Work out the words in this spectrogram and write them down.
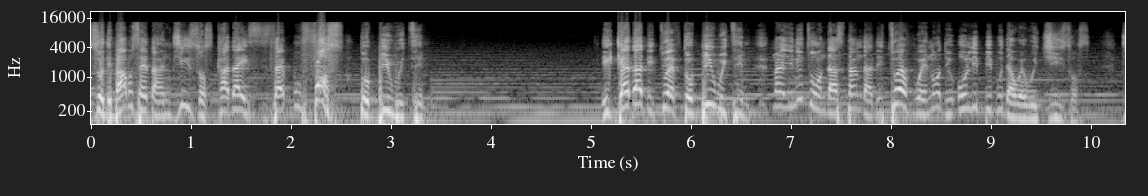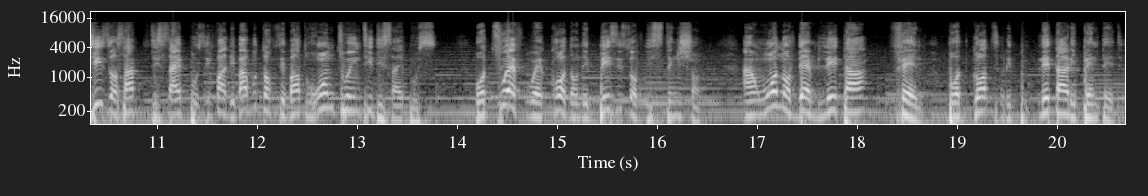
So the Bible said, and Jesus gathered his disciples first to be with him. He gathered the 12 to be with him. Now you need to understand that the 12 were not the only people that were with Jesus. Jesus had disciples. In fact, the Bible talks about 120 disciples, but 12 were called on the basis of distinction, and one of them later fell, but God rep- later repented.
